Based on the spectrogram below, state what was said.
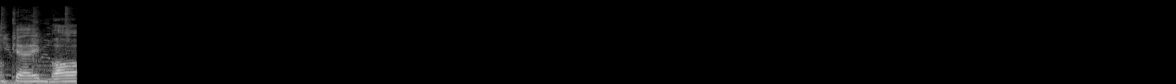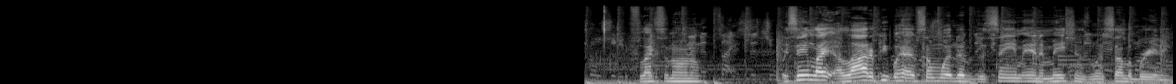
Okay, ball. Flexing on them. It seemed like a lot of people have somewhat of the same animations when celebrating.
